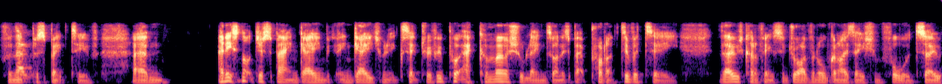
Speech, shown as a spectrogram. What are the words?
from that perspective. Um, and it's not just about engage, engagement etc if we put our commercial lens on it's about productivity those kind of things to drive an organization forward. So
